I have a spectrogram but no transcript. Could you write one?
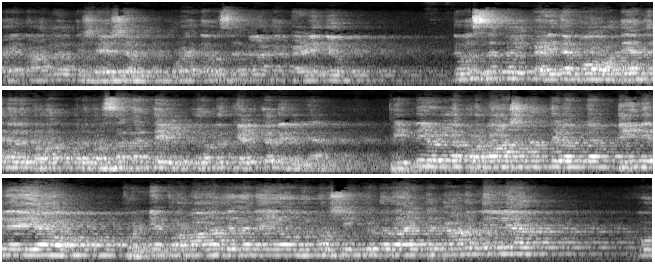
കുറെ നാളുകൾക്ക് ശേഷം കുറെ ദിവസങ്ങളൊക്കെ കഴിഞ്ഞു. ദിവസങ്ങൾ കഴിഞ്ഞപ്പോ അദ്ദേഹത്തിന്റെ ഒരു ഒരു പ്രസംഗത്തിൽ ഇതൊന്നും കേൾക്കുന്നില്ല. പിന്നെയുള്ള പ്രഭാഷണത്തിലൊന്നും ദീനിനെയോ പുണ്യപ്രവാചകനെയോ വിമർശിക്കുന്നതായിട്ട് കാണുന്നില്ല. അപ്പോ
